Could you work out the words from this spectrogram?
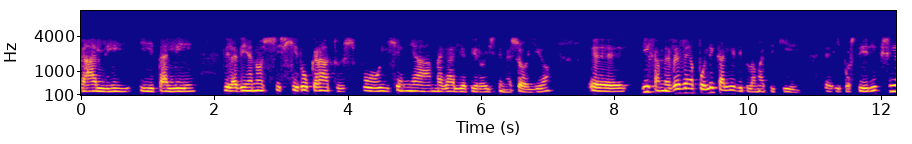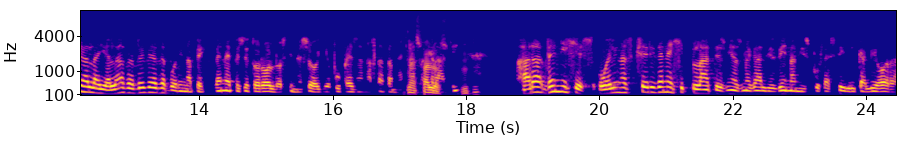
Γάλλοι, οι Ιταλοί, δηλαδή ενός ισχυρού κράτους που είχε μια μεγάλη επιρροή στη Μεσόγειο. Ε, είχαμε βέβαια πολύ καλή διπλωματική ε, υποστήριξη, αλλά η Ελλάδα βέβαια δεν μπορεί να παίξει, δεν έπαιζε το ρόλο στη Μεσόγειο που παίζαν αυτά τα μεγάλα κράτη. Άρα δεν είχες, ο Έλληνας ξέρει δεν έχει πλάτες μιας μεγάλης δύναμης που θα στείλει καλή ώρα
